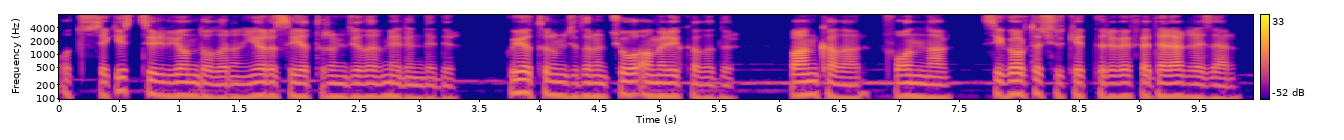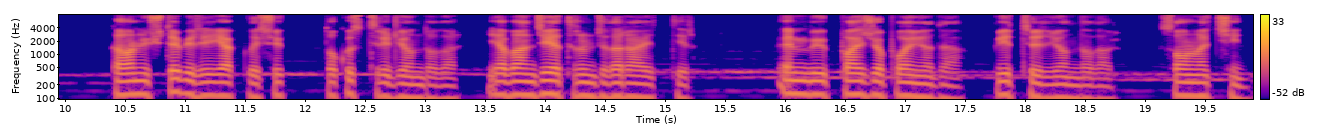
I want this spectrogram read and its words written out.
38 trilyon doların yarısı yatırımcıların elindedir. Bu yatırımcıların çoğu Amerikalıdır. Bankalar, fonlar, sigorta şirketleri ve federal rezerv. Kalan üçte biri yaklaşık 9 trilyon dolar yabancı yatırımcılara aittir. En büyük pay Japonya'da 1 trilyon dolar. Sonra Çin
